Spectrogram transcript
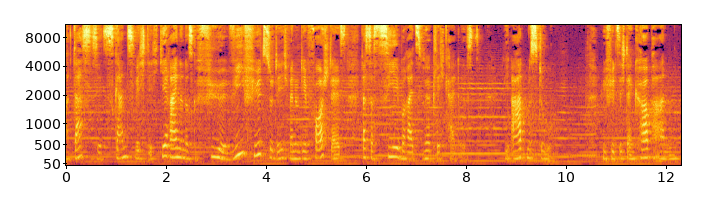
Und das ist jetzt ganz wichtig. Geh rein in das Gefühl. Wie fühlst du dich, wenn du dir vorstellst, dass das Ziel bereits Wirklichkeit ist? Wie atmest du? Wie fühlt sich dein Körper an?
